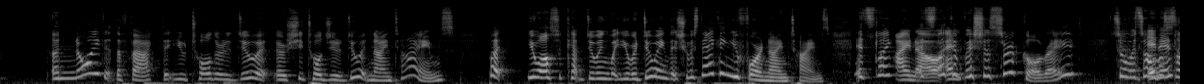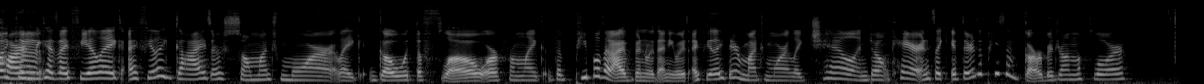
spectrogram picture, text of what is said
annoyed at the fact that you told her to do it, or she told you to do it nine times. But you also kept doing what you were doing that she was nagging you for nine times. It's like I know, It's like and- a vicious circle, right? So it's It almost is like hard a, because I feel like I feel like guys are so much more like go with the flow or from like the people that I've been with anyways. I feel like they're much more like chill and don't care. And it's like if there's a piece of garbage on the floor,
